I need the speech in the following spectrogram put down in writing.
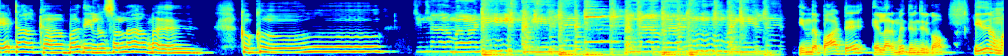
கேட்டாக்கா பதிலும் சொல்லாம குக்கு. சின்னமணி குயிலே இந்த பாட்டு எல்லாருக்குமே தெரிஞ்சிருக்கும். இது நம்ம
